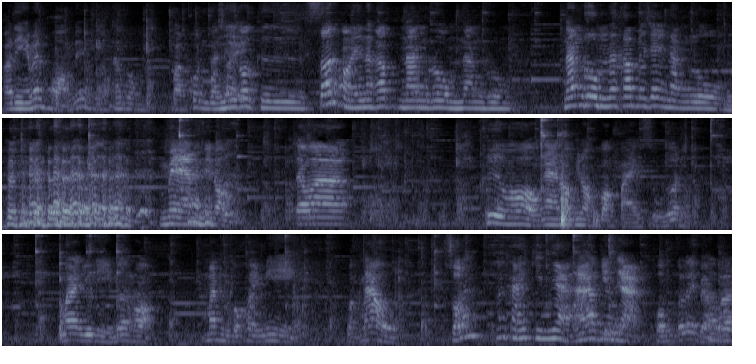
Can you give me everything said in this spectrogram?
อันนี้ให้มันหอมด้วยพี่น้องครับผม บางคนบ่อันใส่นี้ก็คือซอสหอยนะครับ นางรมนางรม นางรมนะครับไม่ใช่นางโลมแมนพี่น้อง แต่ว่า คือมาบอกงานเนาะพี่น้องบอกไปสู่ย่นมาอยู่นี่เมืองนอก มันบ่ค่อยมีบักเน่าวสนมันหากินยากหานะครับกินยากผมก็เลยแบบว่า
